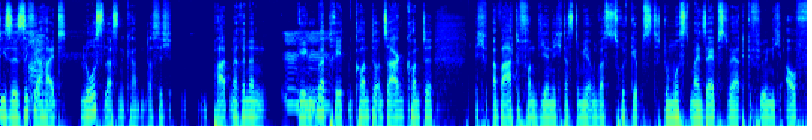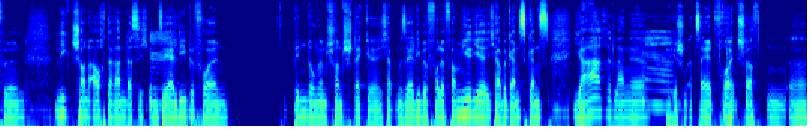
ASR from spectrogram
diese Sicherheit oh. loslassen kann, dass ich Partnerinnen mhm. gegenübertreten konnte und sagen konnte, ich erwarte von dir nicht, dass du mir irgendwas zurückgibst. Du musst mein Selbstwertgefühl nicht auffüllen. Liegt schon auch daran, dass ich in mhm. sehr liebevollen Bindungen schon stecke. Ich habe eine sehr liebevolle Familie. Ich habe ganz, ganz jahrelange, ja. ja schon erzählt, Freundschaften äh,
